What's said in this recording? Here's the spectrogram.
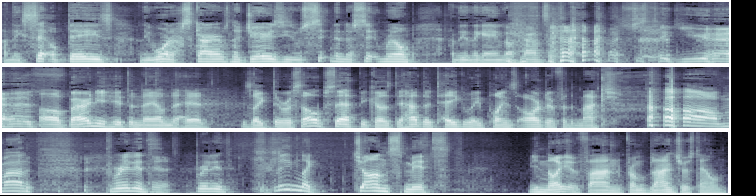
and they set up days and they wore their scarves and their jerseys were sitting in their sitting room and then the game got cancelled. it's just like yes. Oh, Barney hit the nail on the head. He's like they were so upset because they had their takeaway points ordered for the match. Oh man. Brilliant. Yeah. Brilliant. Leading like John Smith, United fan from Blanchardstown,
